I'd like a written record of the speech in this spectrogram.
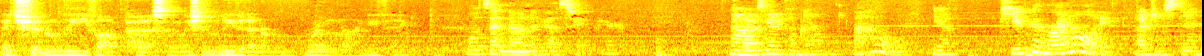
It shouldn't leave our person. We shouldn't leave it in a room or anything. What's it known? I gotta stay up here. No, I was gonna come down. Oh, Yeah, you can rally. I just did.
